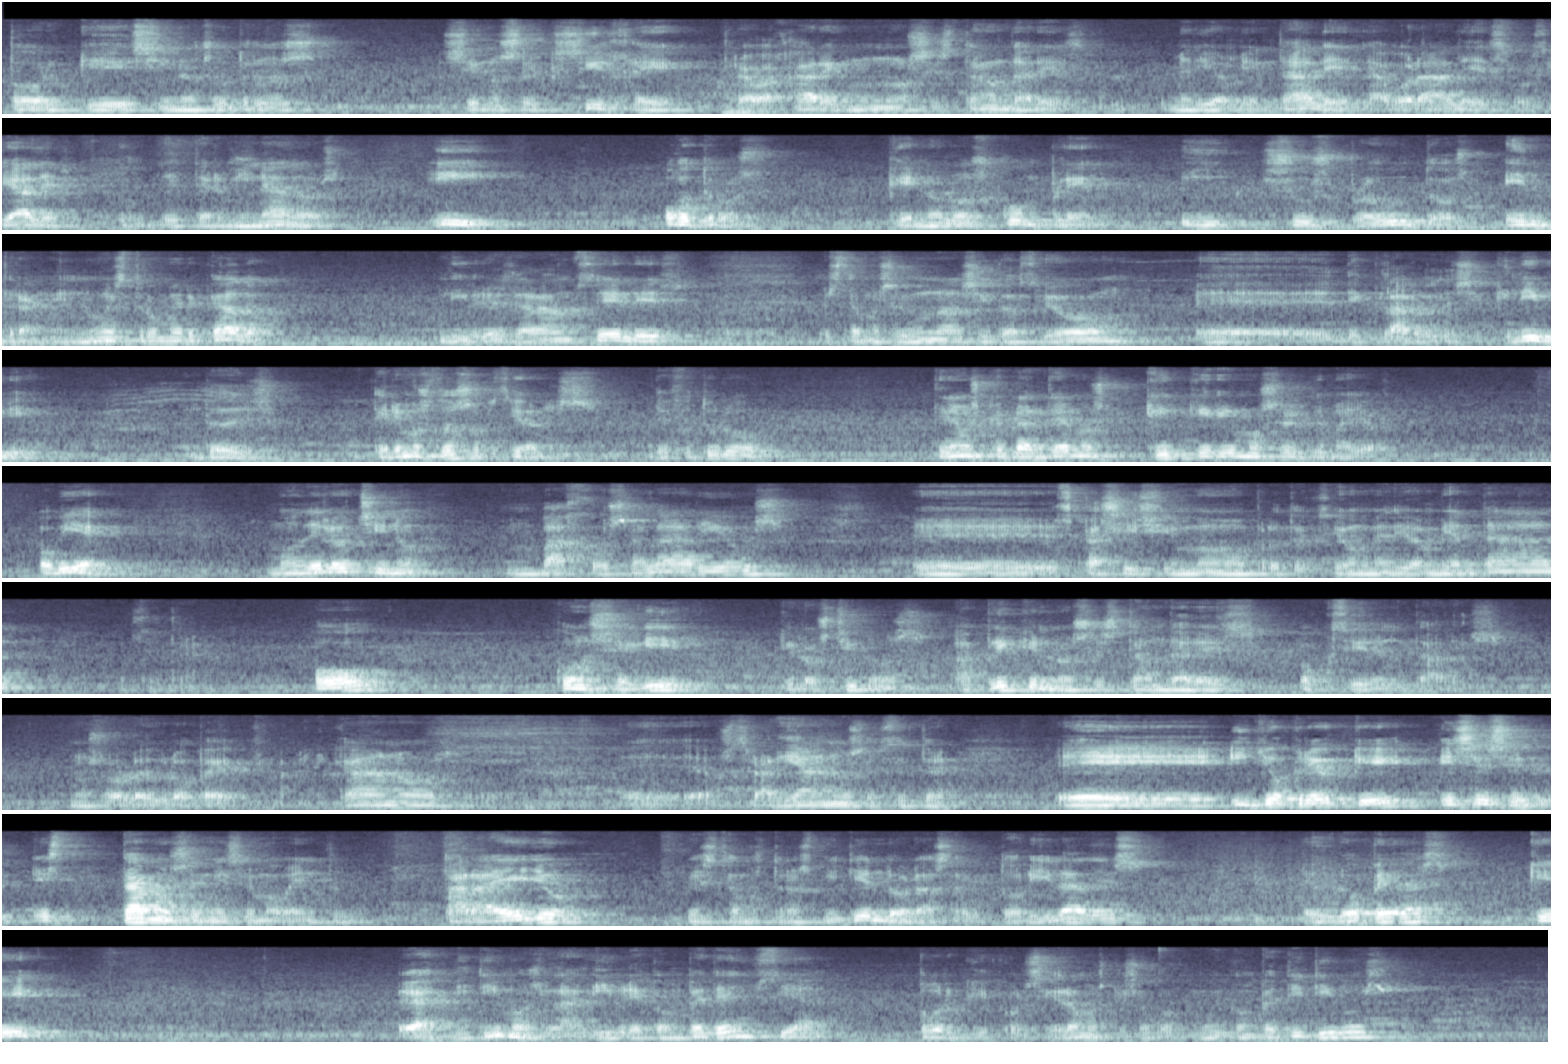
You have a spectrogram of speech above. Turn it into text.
porque si nosotros se nos exige trabajar en unos estándares medioambientales, laborales, sociales determinados y otros que no los cumplen y sus productos entran en nuestro mercado libres de aranceles, estamos en una situación eh, de claro desequilibrio. Entonces, tenemos dos opciones. De futuro tenemos que plantearnos qué queremos ser de mayor. O bien, modelo chino, bajos salarios, eh, escasísimo protección medioambiental, etc. O conseguir que los chinos apliquen los estándares occidentales, no solo europeos, americanos, eh, australianos, etc. Eh, y yo creo que ese es el, estamos en ese momento. Para ello estamos transmitiendo a las autoridades europeas que admitimos la libre competencia porque consideramos que somos muy competitivos,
